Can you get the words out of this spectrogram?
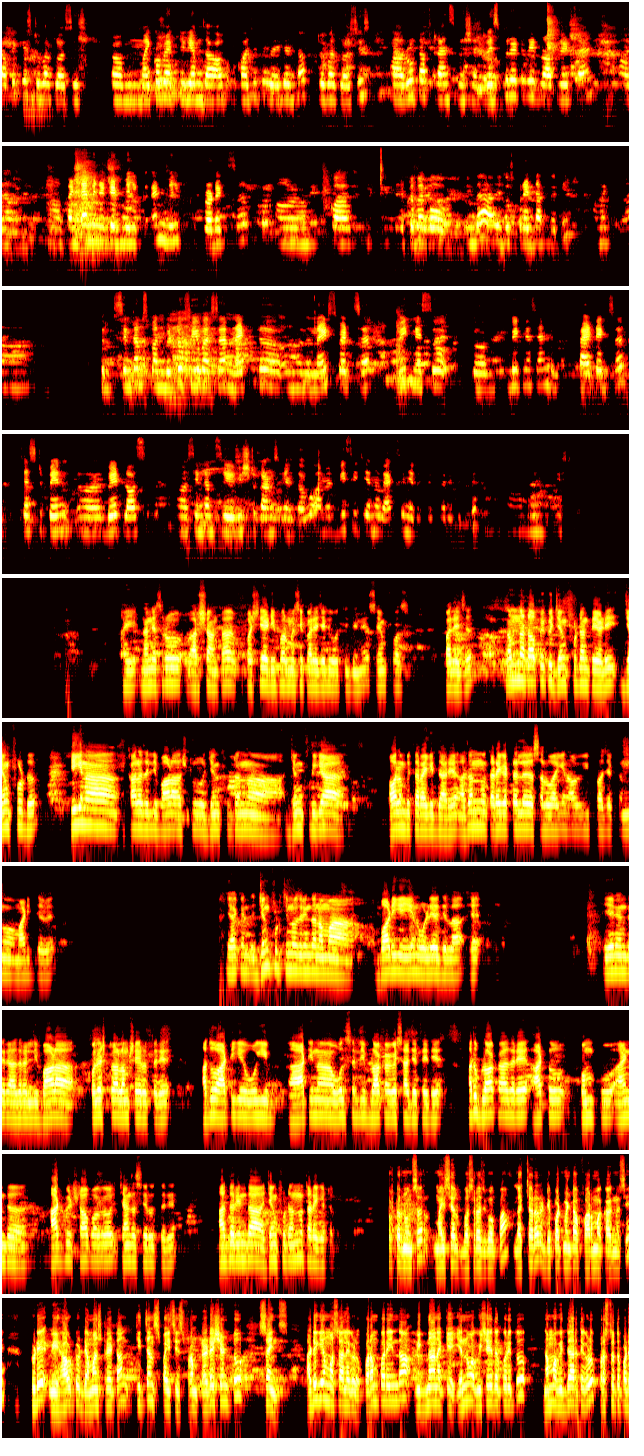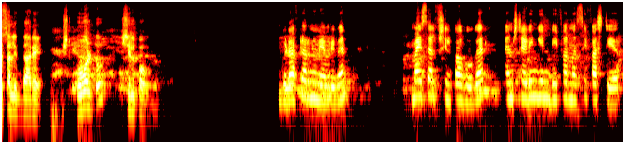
topic is tuber tuberculosis. Um, Mycobacterium, the causative agent of tuberculosis. Uh, route of transmission, respiratory droplets and um, uh, contaminated milk and milk products. sir. Uh, co- tobacco ಇಂದ ಇದು spread ಆಗ್ತೈತಿ ಆಮೇಲೆ symptoms ಬಂದ್ಬಿಟ್ಟು fever sir net night sweat sir weakness weakness and fatigue sir chest pain weight loss symptoms ಇವಿಷ್ಟು ಕಾಣಿಸ್ಕೊಂತಾವು ಆಮೇಲೆ B C G ಅನ್ನೋ vaccine ಇರುತ್ತೆ ಸರ್ ಇದಕ್ಕೆ. ಹೈ ನನ್ನ ಹೆಸರು ಹರ್ಷ ಅಂತ. ಫಸ್ಟ್ ಇಯರ್ ಡಿ ಫಾರ್ಮಸಿ ಕಾಲೇಜಲ್ಲಿ ಓದ್ತಿದ್ದೀನಿ ಸೇಮ್ ಫಸ್ಟ್ ಕಾಲೇಜ್ ನಮ್ಮ ಟಾಪಿಕ್ ಜಂಕ್ ಫುಡ್ ಅಂತ ಹೇಳಿ. ಜಂಕ್ ಫುಡ್ ಈಗಿನ ಕಾಲದಲ್ಲಿ ಬಹಳಷ್ಟು ಜಂಕ್ ಫುಡ್ಡನ್ನು ಜಂಕ್ ಫುಡ್ಗೆ ಅವಲಂಬಿತರಾಗಿದ್ದಾರೆ. ಅದನ್ನು ತಡೆಗಟ್ಟಲು ಸಲುವಾಗಿ ನಾವು ಈ ಪ್ರಾಜೆಕ್ಟನ್ನು ಮಾಡಿದ್ದೇವೆ. ಯಾಕೆಂದ್ರೆ ಜಂಕ್ ಫುಡ್ ತಿನ್ನೋದ್ರಿಂದ ನಮ್ಮ ಬಾಡಿಗೆ ಏನು ಒಳ್ಳೆಯದಿಲ್ಲ. ಏನೆಂದರೆ ಅದರಲ್ಲಿ ಬಹಳ ಕೊಲೆಸ್ಟ್ರಾಲ್ ಅಂಶ ಇರುತ್ತದೆ. ಅದು ಆಟಿಗೆ ಹೋಗಿ, ಆಟಿನ ಹೋಲ್ಸಲ್ಲಿ ಬ್ಲಾಕ್ ಆಗೋ ಸಾಧ್ಯತೆ ಇದೆ. ಅದು ಬ್ಲಾಕ್ ಆದರೆ heart pump and heart beat stop ಆಗೋ ಚಾನ್ಸಸ್ ಇರುತ್ತದೆ. ಆದ್ದರಿಂದ ಜಂಕ್ ಫುಡ್ ಅನ್ನು ತಡೆಗಟ್ಟಬೇಕು. Afternoon, sir. Myself, Basraj Gopa, lecturer, Department of Pharmacognosy. Today, we have to demonstrate on kitchen spices from tradition to science. ಅಡುಗೆ ಮಸಾಲೆಗಳು ಪರಂಪರೆಯಿಂದ ವಿಜ್ಞಾನಕ್ಕೆ ಎನ್ನುವ ವಿಷಯದ ಕುರಿತು ನಮ್ಮ ವಿದ್ಯಾರ್ಥಿಗಳು ಪ್ರಸ್ತುತಪಡಿಸಲಿದ್ದಾರೆ ಓವರ್ ಟು ಶಿಲ್ಪ ಅವರು Good afternoon, everyone. Myself Shilpa Hogar. I am studying in D Pharmacy first year.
